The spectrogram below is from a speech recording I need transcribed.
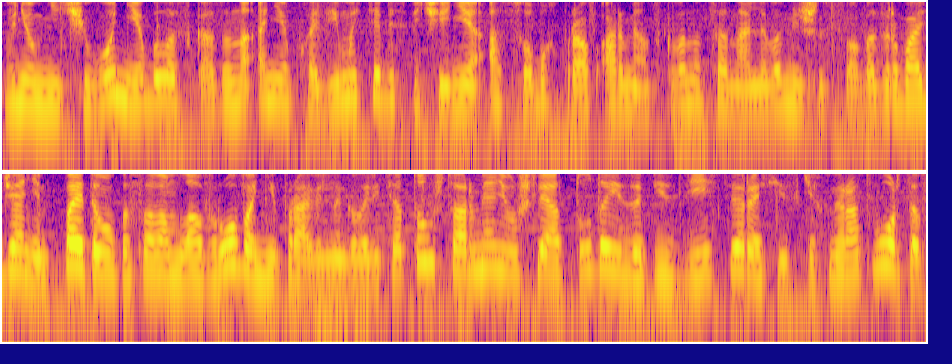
в нем ничего не было сказано о необходимости обеспечения особых прав армянского национального меньшинства в Азербайджане. Поэтому, по словам Лаврова, неправильно говорить о том, что армяне ушли оттуда из-за бездействия российских миротворцев.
